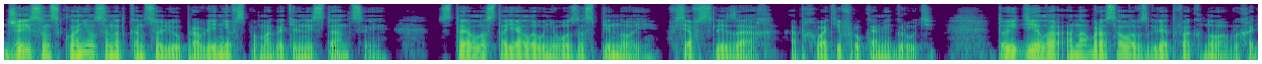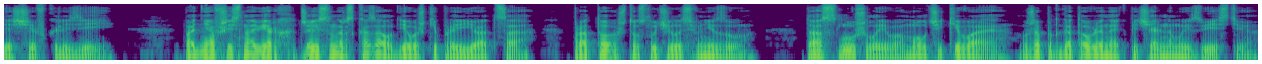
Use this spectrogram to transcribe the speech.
Джейсон склонился над консолью управления вспомогательной станции. Стелла стояла у него за спиной, вся в слезах, обхватив руками грудь. То и дело она бросала взгляд в окно, выходящее в Колизей. Поднявшись наверх, Джейсон рассказал девушке про ее отца про то, что случилось внизу. Та слушала его, молча кивая, уже подготовленная к печальному известию.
